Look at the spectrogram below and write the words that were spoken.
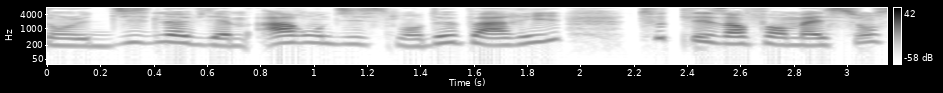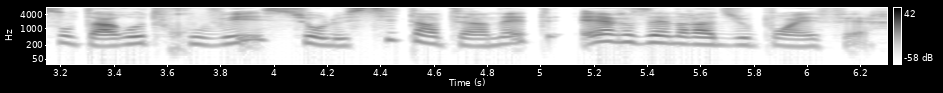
dans le 19e arrondissement de Paris. Toutes les informations sont à retrouver sur le site internet rzradio.fr.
